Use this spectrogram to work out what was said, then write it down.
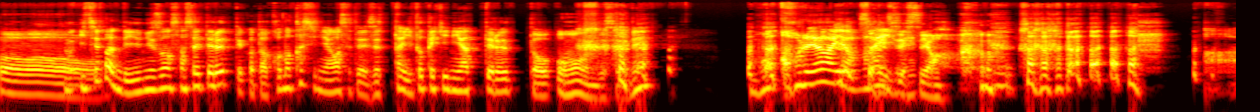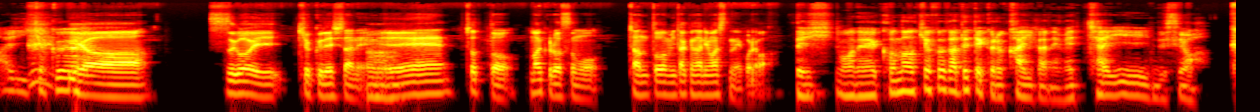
おー1番でユニゾンさせてるってことは、この歌詞に合わせて絶対意図的にやってると思うんですよね。もうこれはやばいですよ。ああ、いい曲。いやー、すごい曲でしたね。うんええー、ちょっと、マクロスもちゃんと見たくなりますね、これは。ぜひ、もうね、この曲が出てくる回がね、めっちゃいいんですよ。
